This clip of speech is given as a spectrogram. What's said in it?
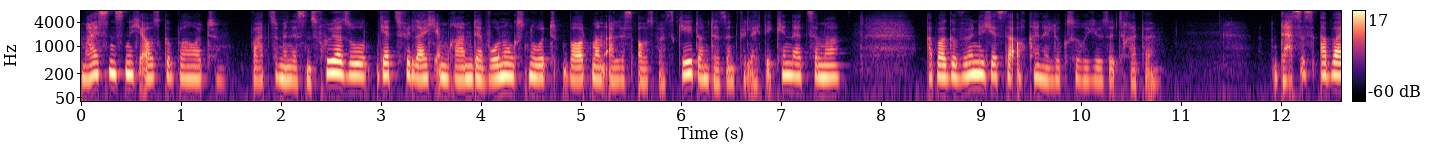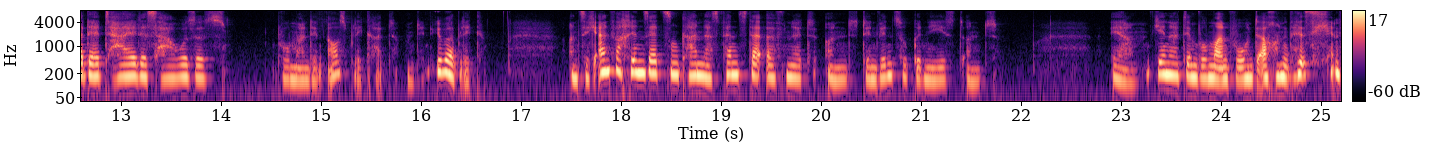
Meistens nicht ausgebaut, war zumindest früher so. Jetzt vielleicht im Rahmen der Wohnungsnot baut man alles aus, was geht und da sind vielleicht die Kinderzimmer. Aber gewöhnlich ist da auch keine luxuriöse Treppe. Das ist aber der Teil des Hauses, wo man den Ausblick hat und den Überblick und sich einfach hinsetzen kann, das Fenster öffnet und den Windzug genießt und ja, je nachdem, wo man wohnt, auch ein bisschen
